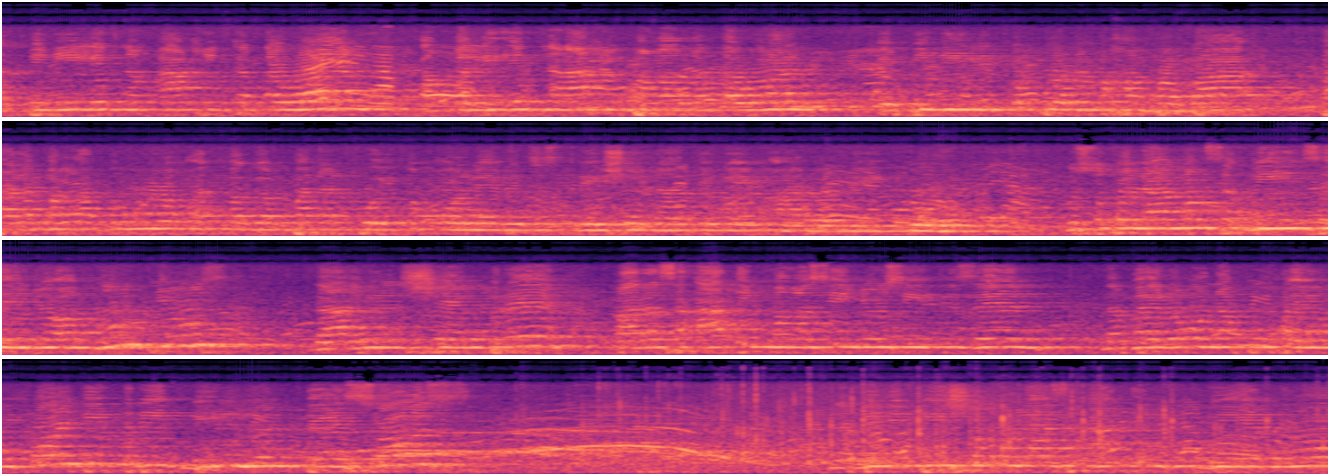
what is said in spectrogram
at pinilit ng aking katawan, ang maliit na aking pangangatawan, ay pinilit ko po na makababa para makatulong at magampanan po itong online registration natin ngayong araw na ito. Gusto ko lamang sabihin sa inyo ang good news dahil syempre, para sa ating mga senior citizen na mayroon na po kayong 43 billion pesos na benepisyo mula sa ating gobyerno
